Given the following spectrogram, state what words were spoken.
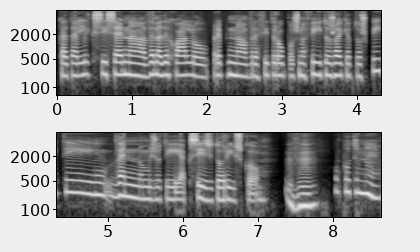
καταλήξει σε ένα δεν αντέχω άλλο, πρέπει να βρεθεί τρόπος να φύγει το ζάκι από το σπίτι, δεν νομίζω ότι αξίζει το ρίσκο. Μμμ. Οπότε ναι,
